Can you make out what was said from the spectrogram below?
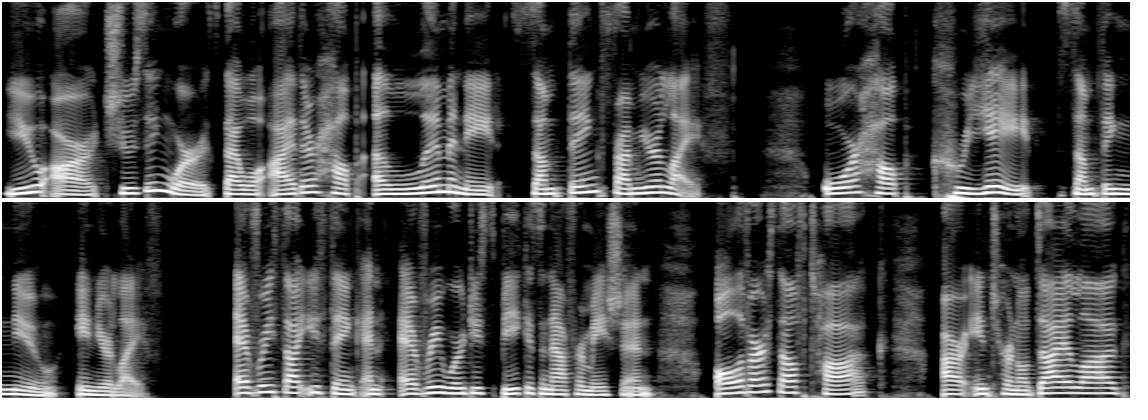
you are choosing words that will either help eliminate something from your life or help create something new in your life. Every thought you think and every word you speak is an affirmation. All of our self talk, our internal dialogue,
